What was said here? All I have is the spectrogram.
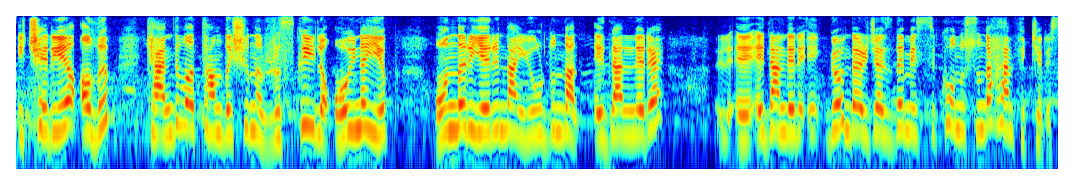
içeriye alıp kendi vatandaşının rızkıyla oynayıp onları yerinden yurdundan edenlere e, edenleri e, göndereceğiz demesi konusunda hemfikiriz.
